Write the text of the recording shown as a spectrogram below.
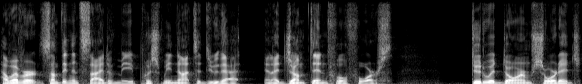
However, something inside of me pushed me not to do that, and I jumped in full force. Due to a dorm shortage,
